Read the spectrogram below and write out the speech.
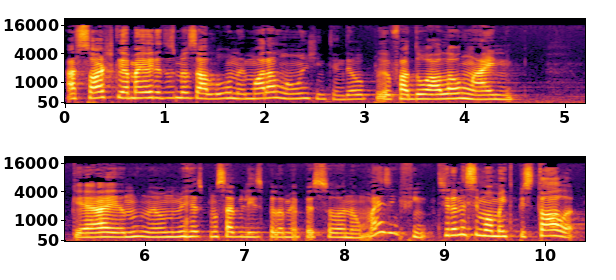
A sorte que a maioria dos meus alunos mora longe, entendeu? Eu dou aula online. Que é, eu, não, eu não me responsabilizo pela minha pessoa, não. Mas enfim, tirando esse momento pistola,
